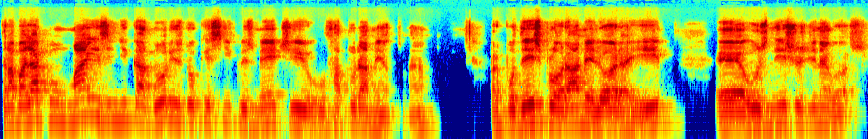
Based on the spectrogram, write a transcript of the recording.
trabalhar com mais indicadores do que simplesmente o faturamento, né? Para poder explorar melhor aí é, os nichos de negócio.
